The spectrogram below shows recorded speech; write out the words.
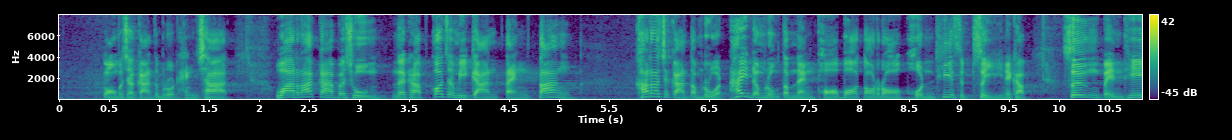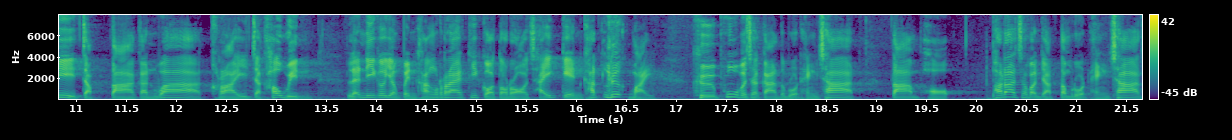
1 กองบัญชาการตำรวจแห่งชาติ วาระการประชุมนะครับก็จะมีการแต่งตั้งข้าราชการตำรวจให้ดำรงตำแหน่งผอบตรคนที่ 14 นะครับ ซึ่งเป็นที่จับตากันว่าใครจะเข้าวิน และนี่ก็ยังเป็นครั้งแรกที่กตรใช้เกณฑ์คัดเลือกใหม่ คือผู้บัญชาการตำรวจแห่งชาติ ตามพอพระราชบัญญัติตำรวจแห่งชาติ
